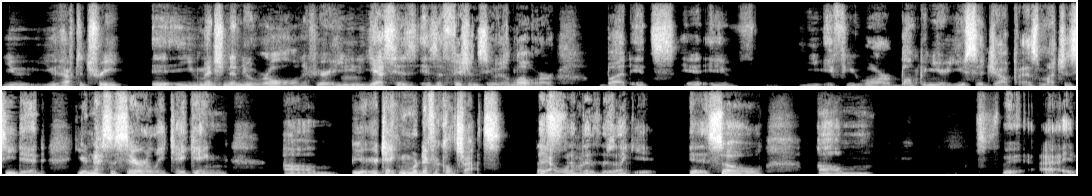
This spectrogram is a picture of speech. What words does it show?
you you have to treat. You mentioned a new role, and if you're mm-hmm. yes, his his efficiency was lower, but it's if if you are bumping your usage up as much as he did, you're necessarily taking um, you're, you're taking more difficult shots. That's, yeah, one hundred percent. Like so, um, I,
